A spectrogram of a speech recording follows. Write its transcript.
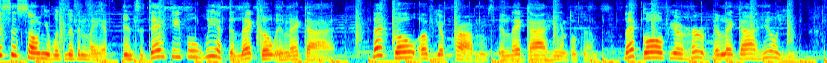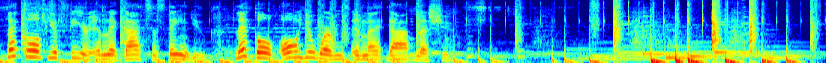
This is Sonia with Live and Laugh, and today, people, we have to let go and let God. Let go of your problems and let God handle them. Let go of your hurt and let God heal you. Let go of your fear and let God sustain you. Let go of all your worries and let God bless you.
